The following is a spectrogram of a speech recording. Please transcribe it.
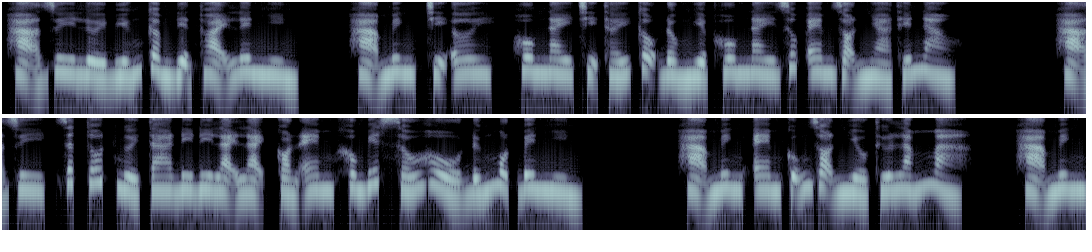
Hạ Duy lười biếng cầm điện thoại lên nhìn. Hạ Minh, chị ơi, hôm nay chị thấy cậu đồng nghiệp hôm nay giúp em dọn nhà thế nào? Hạ Duy, rất tốt người ta đi đi lại lại còn em không biết xấu hổ đứng một bên nhìn. Hạ Minh em cũng dọn nhiều thứ lắm mà. Hạ Minh,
